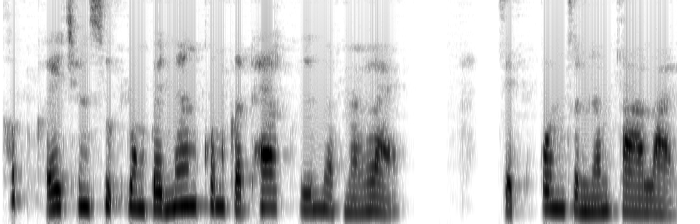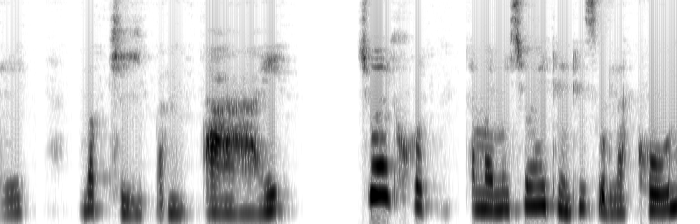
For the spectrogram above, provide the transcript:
เขาปล่อยให้ฉันสุดลงไปนั่งก้นกระแทกพื้นแบบนั้นแหละ เจ็บก้นจนน้ำตาไหลบักผีปันตาย ช่วยคนทำไมไม่ช่วยถึงที่สุดล่ะคุณ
